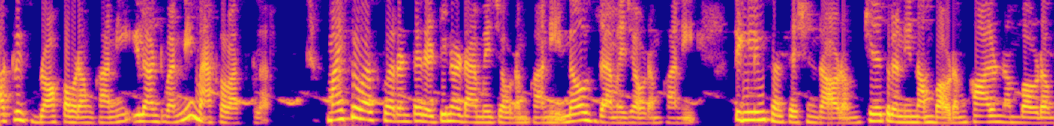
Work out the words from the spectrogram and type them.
ఆర్టరీస్ బ్లాక్ అవ్వడం కానీ ఇలాంటివన్నీ మ్యాక్రోవాస్కులర్ మైక్రోవాస్కులర్ అంటే రెటినా డ్యామేజ్ అవ్వడం కానీ నర్వ్స్ డ్యామేజ్ అవ్వడం కానీ టింగ్లింగ్ సెన్సేషన్ రావడం చేతులని నంబ్ అవడం కాలు నంబ్ అవడం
